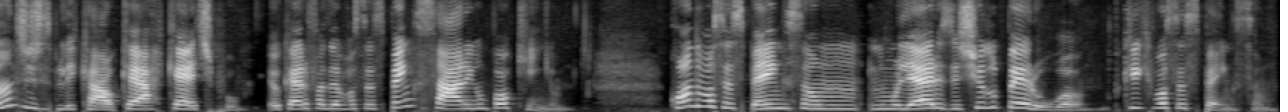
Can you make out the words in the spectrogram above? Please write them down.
Antes de explicar o que é arquétipo, eu quero fazer vocês pensarem um pouquinho. Quando vocês pensam em mulheres de estilo perua, o que, que vocês pensam?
